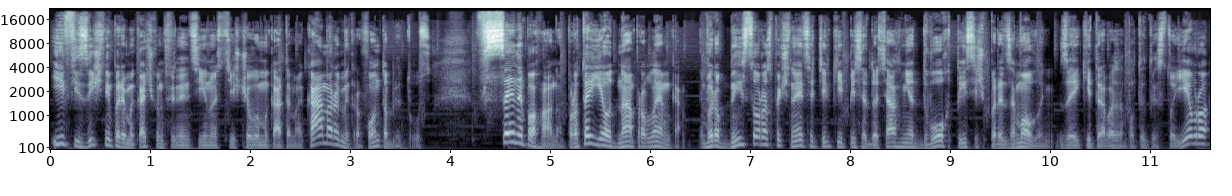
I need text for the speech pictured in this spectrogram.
і фізичний перемикач конфіденційності, що вимикатиме камеру, мікрофон та Bluetooth. Все непогано, проте є одна проблемка: виробництво розпочнеться тільки після досягнення 2000 передзамовлень, за які треба заплатити 100 євро,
